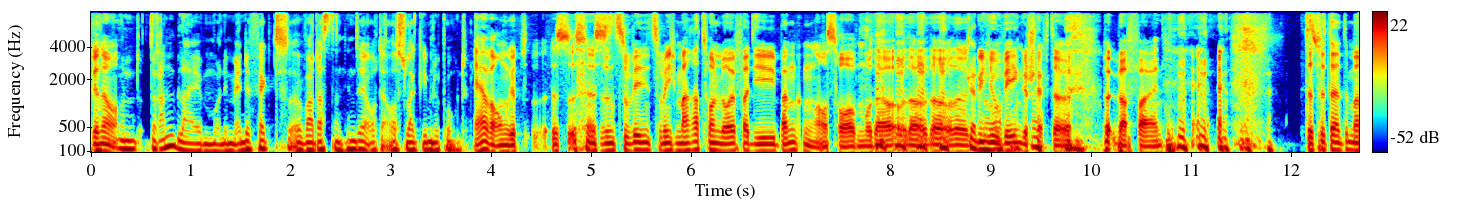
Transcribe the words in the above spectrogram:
Genau. und dranbleiben. Und im Endeffekt äh, war das dann hinterher auch der ausschlaggebende Punkt. Ja, warum gibt es, es sind zu wenig, zu wenig Marathonläufer, die Banken ausrauben oder, oder, oder, oder Genau. Juwelengeschäfte überfallen. Das wird dann immer,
